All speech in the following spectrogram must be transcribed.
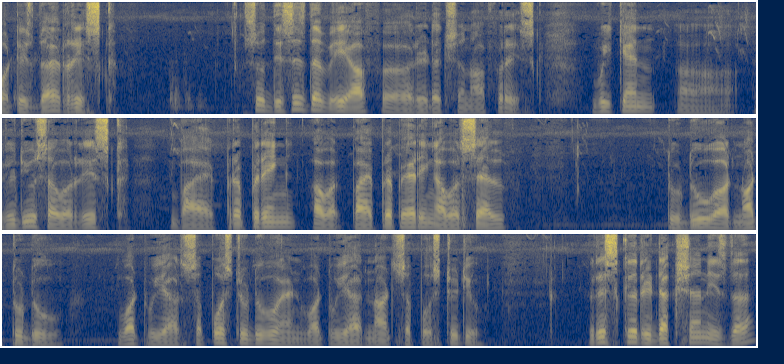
what is the risk so, this is the way of uh, reduction of risk. We can uh, reduce our risk by preparing our by preparing ourselves to do or not to do what we are supposed to do and what we are not supposed to do. Risk reduction is the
